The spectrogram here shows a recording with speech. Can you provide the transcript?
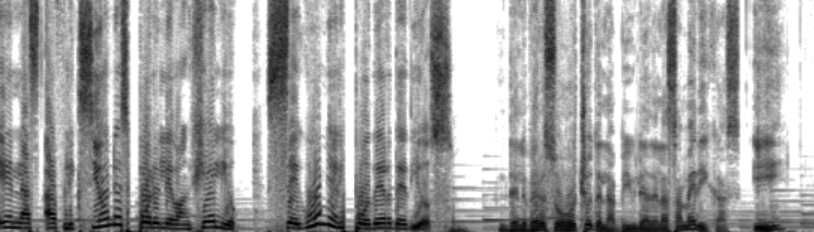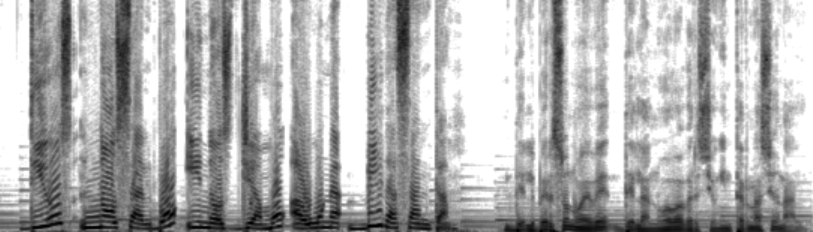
en las aflicciones por el Evangelio según el poder de Dios. Del verso 8 de la Biblia de las Américas y Dios nos salvó y nos llamó a una vida santa. Del verso 9 de la nueva versión internacional.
